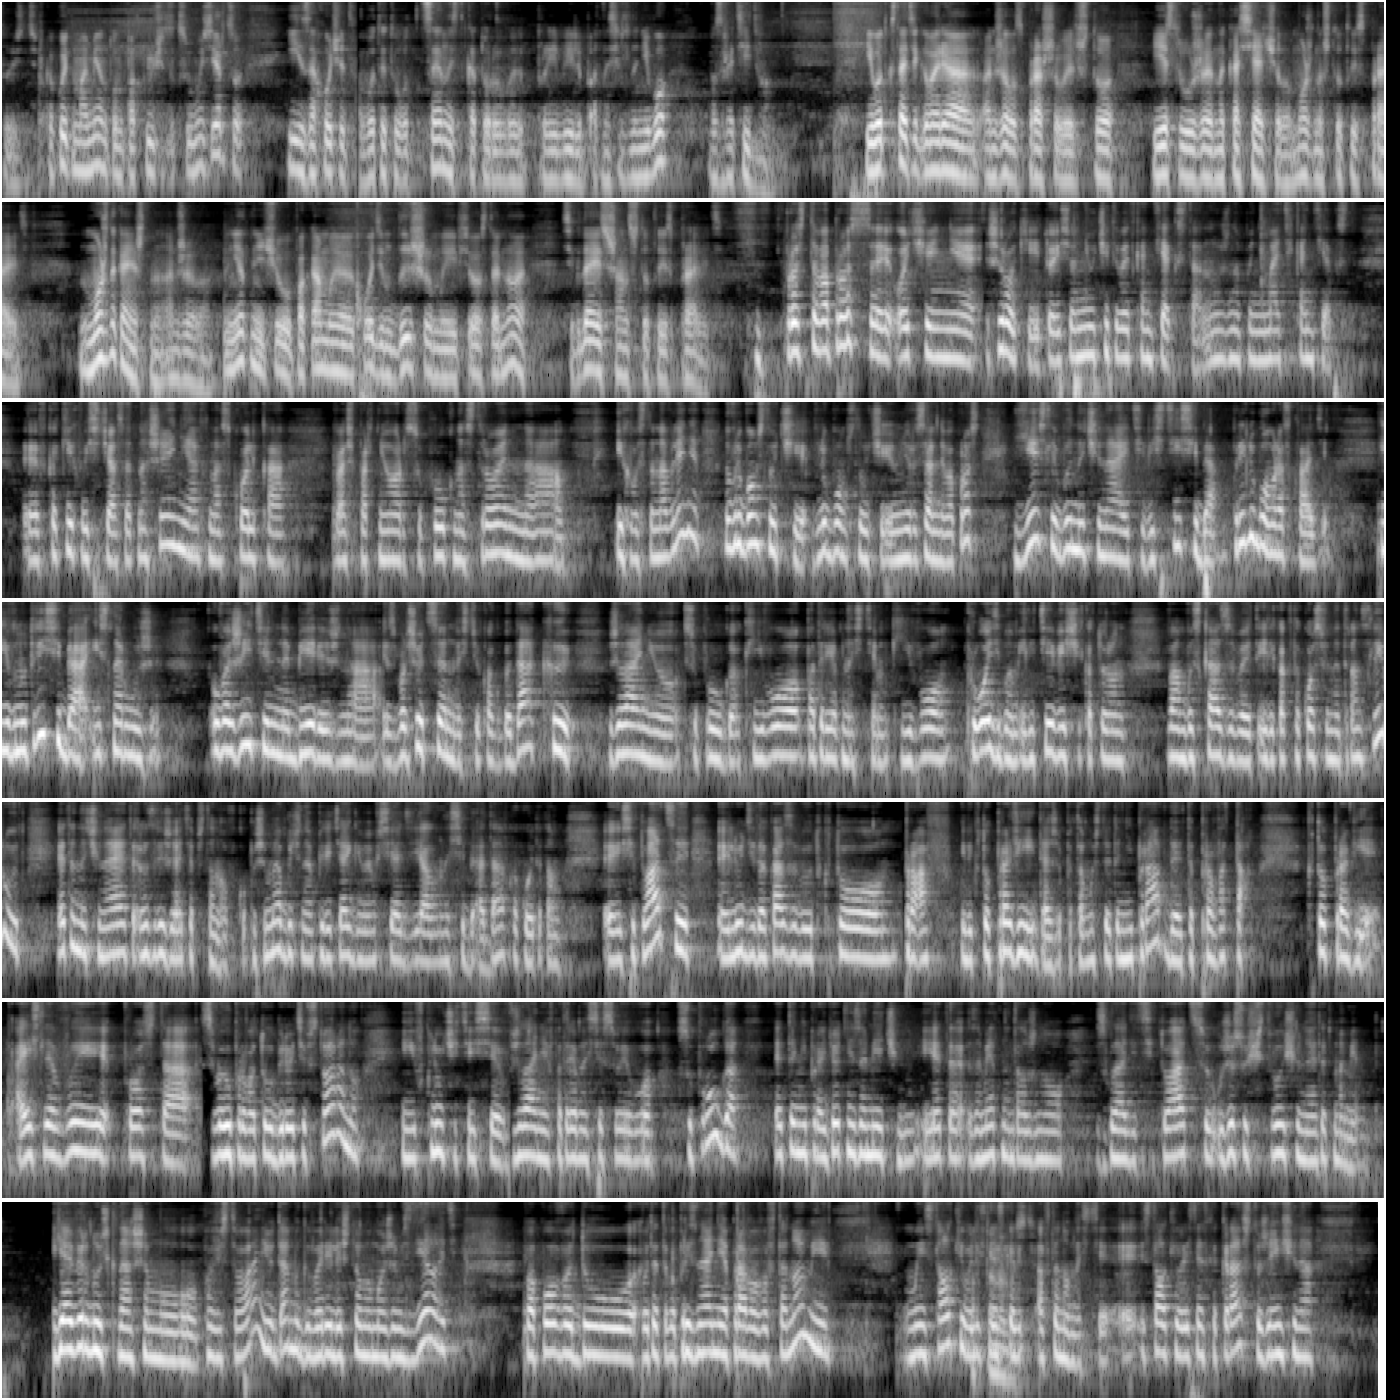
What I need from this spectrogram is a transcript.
То есть в какой-то момент он подключится к своему сердцу и захочет вот эту вот ценность, которую вы проявили относительно него, возвратить вам. И вот, кстати говоря, Анжела спрашивает, что если уже накосячило, можно что-то исправить. Можно, конечно, Анжела. Нет ничего. Пока мы ходим, дышим и все остальное, всегда есть шанс что-то исправить. Просто вопрос очень широкий, то есть он не учитывает контекста. Нужно понимать контекст. Э, в каких вы сейчас отношениях, насколько ваш партнер, супруг настроен на их восстановление. Но в любом случае, в любом случае, универсальный вопрос, если вы начинаете вести себя при любом раскладе и внутри себя, и снаружи, уважительно, бережно, с большой ценностью как бы, да, к желанию супруга, к его потребностям, к его просьбам или те вещи, которые он вам высказывает или как-то косвенно транслирует, это начинает разряжать обстановку. Потому что мы обычно перетягиваем все одеяла на себя, да, в какой-то там э, ситуации э, люди доказывают, кто прав или кто правее даже, потому что это не правда, это правота кто правее. А если вы просто свою правоту уберете в сторону и включитесь в желание, в потребности своего супруга, это не пройдет незамеченным, и это заметно должно сгладить ситуацию, уже существующую на этот момент. Я вернусь к нашему повествованию. Да, мы говорили, что мы можем сделать по поводу вот этого признания права в автономии. Мы сталкивались несколько автономности, э, сталкивались несколько раз, что женщина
